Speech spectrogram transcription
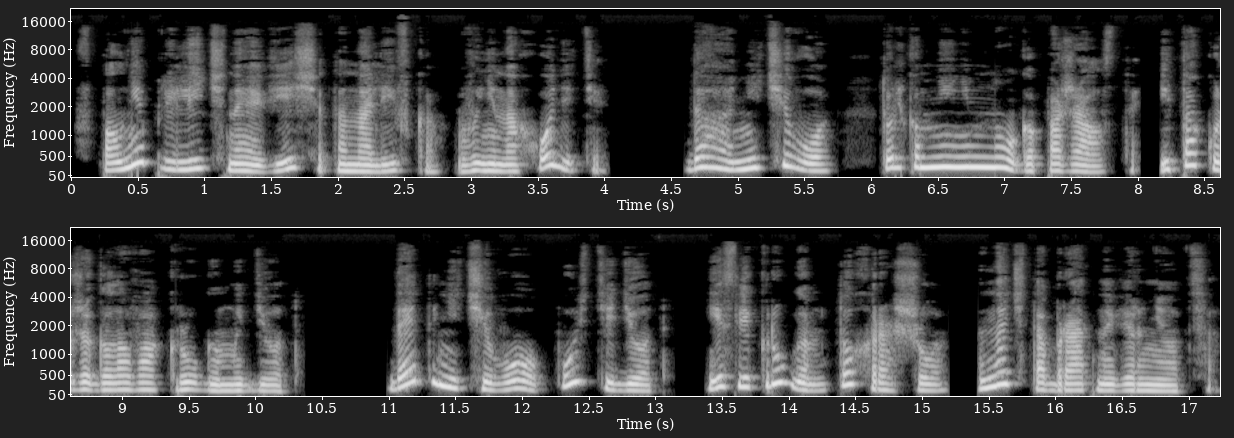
Вполне приличная вещь это наливка. Вы не находите? Да, ничего. Только мне немного, пожалуйста. И так уже голова кругом идет. Да это ничего, пусть идет. Если кругом, то хорошо. Значит, обратно вернется.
